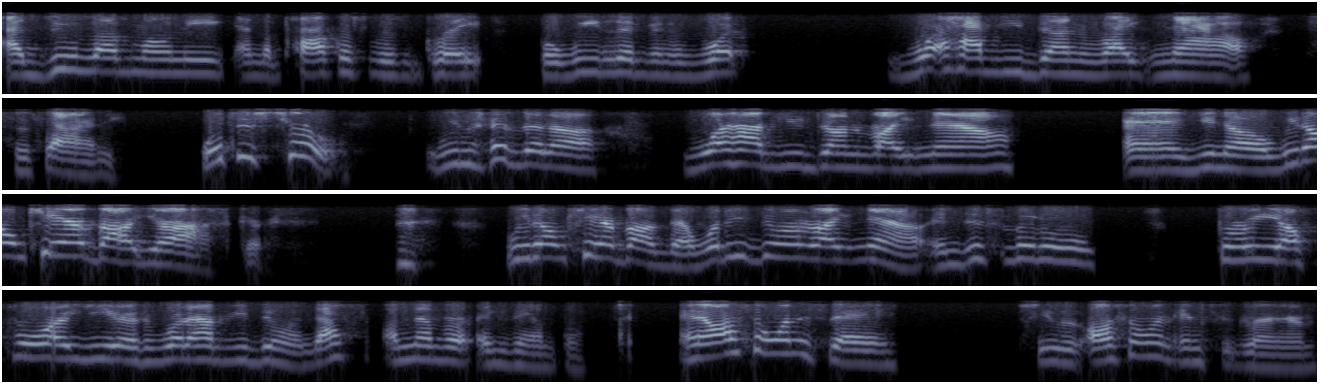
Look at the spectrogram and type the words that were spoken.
I do love Monique, and the Parkers was great, but we live in what what have you done right now society, which is true. We live in a what have you done right now, and you know we don't care about your Oscar. we don't care about that. What are you doing right now in this little three or four years? What have you doing? That's another example. And I also want to say, she was also on Instagram,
